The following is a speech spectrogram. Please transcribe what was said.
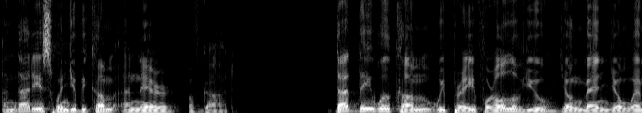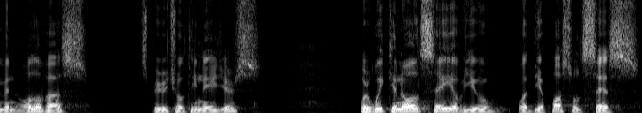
and that is when you become an heir of God. That day will come, we pray for all of you, young men, young women, all of us, spiritual teenagers, where we can all say of you what the apostle says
